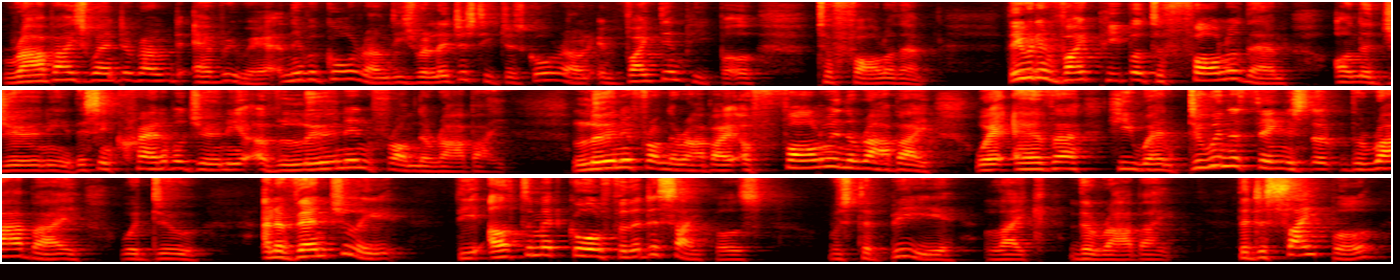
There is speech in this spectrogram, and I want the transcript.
rabbis went around everywhere and they would go around, these religious teachers go around inviting people to follow them. They would invite people to follow them on the journey, this incredible journey of learning from the rabbi, learning from the rabbi, of following the rabbi wherever he went, doing the things that the rabbi would do. And eventually, the ultimate goal for the disciples was to be like the rabbi. The disciple,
